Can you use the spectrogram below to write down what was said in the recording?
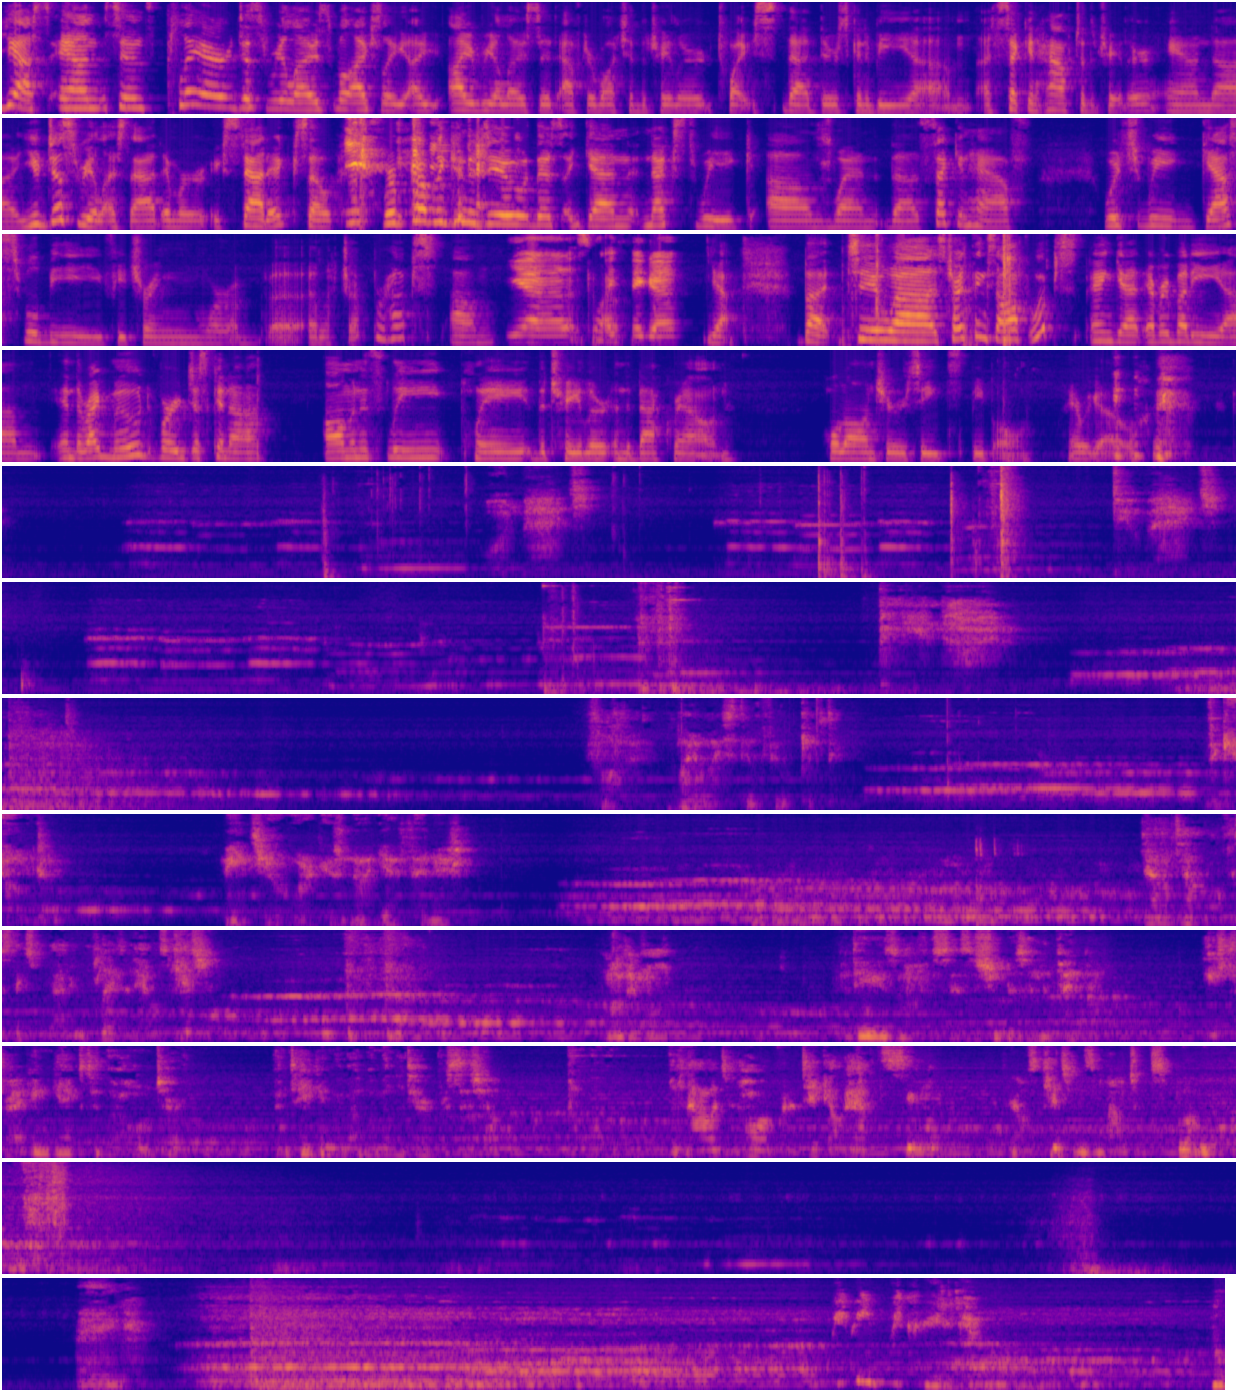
Yes, and since Claire just realized, well, actually, I, I realized it after watching the trailer twice that there's going to be um, a second half to the trailer, and uh, you just realized that, and we're ecstatic. So we're probably going to do this again next week um, when the second half which we guess will be featuring more of uh, Elektra, perhaps. Um, yeah, that's what I figure. Yeah, but to uh, start things off, whoops, and get everybody um, in the right mood, we're just gonna ominously play the trailer in the background. Hold on to your seats, people. Here we go.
